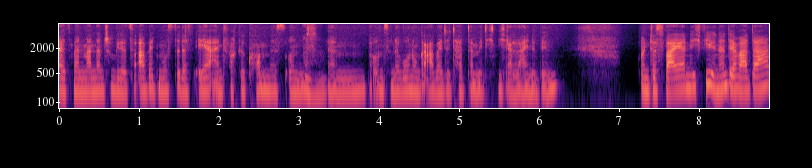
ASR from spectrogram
als mein Mann dann schon wieder zur Arbeit musste, dass er einfach gekommen ist und mhm. ähm, bei uns in der Wohnung gearbeitet hat, damit ich nicht alleine bin. Und das war ja nicht viel, ne? Der war da,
